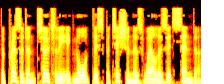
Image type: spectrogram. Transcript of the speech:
The President totally ignored this petition as well as its sender.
